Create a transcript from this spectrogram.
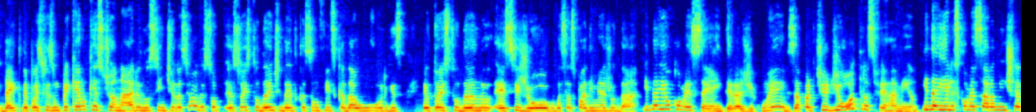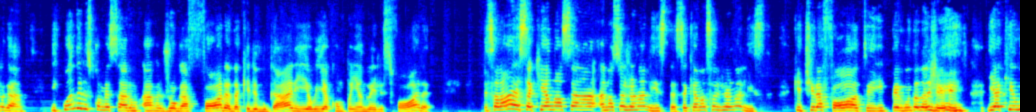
daí depois fiz um pequeno questionário no sentido assim, olha, eu sou, eu sou estudante da educação física da URGS, eu estou estudando esse jogo, vocês podem me ajudar. E daí eu comecei a interagir com eles a partir de outras ferramentas e daí eles começaram a me enxergar. E quando eles começaram a jogar fora daquele lugar e eu ia acompanhando eles fora, eles falaram: ah, essa aqui é a nossa, a nossa jornalista, essa aqui é a nossa jornalista que tira foto e pergunta da gente. E aquilo,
